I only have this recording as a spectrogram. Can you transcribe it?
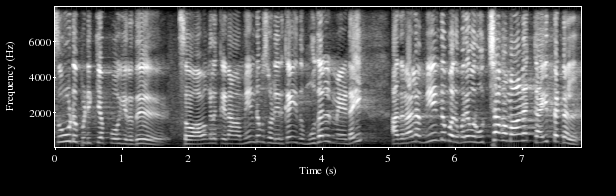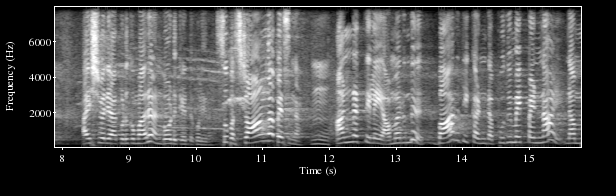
சூடு பிடிக்க போகிறது. ஸோ அவங்களுக்கு நான் மீண்டும் சொல்லியிருக்கேன் இது முதல் மேடை. அதனால மீண்டும் ஒரு முறை ஒரு உற்சாகமான கைத்தட்டல். ஐஸ்வர்யா கொடுக்குமாறு அன்போடு கேட்டுக்கொள்கிறேன் சூப்பர் ஸ்ட்ராங்கா பேசுங்க அன்னத்திலே அமர்ந்து பாரதி கண்ட புதுமை பெண்ணாய் நம்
